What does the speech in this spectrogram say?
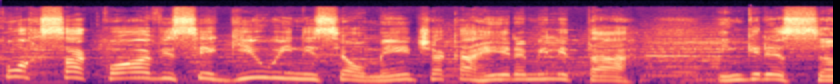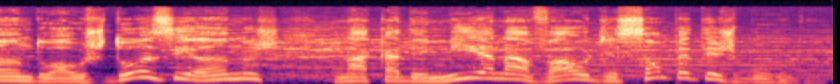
Korsakov seguiu inicialmente a carreira militar, ingressando aos 12 anos na Academia Naval de São Petersburgo.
